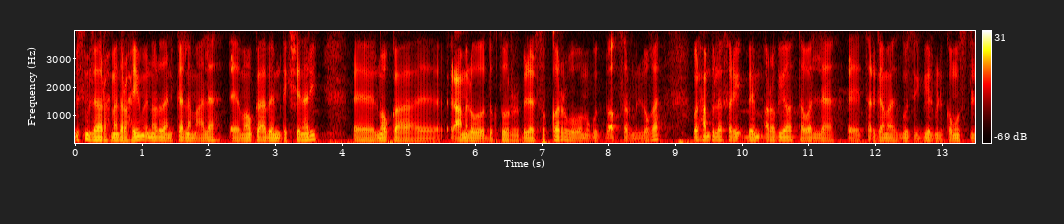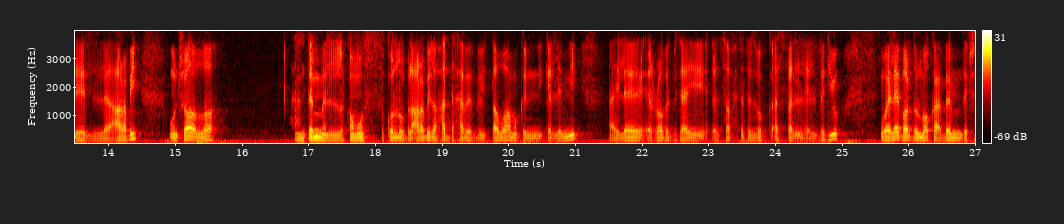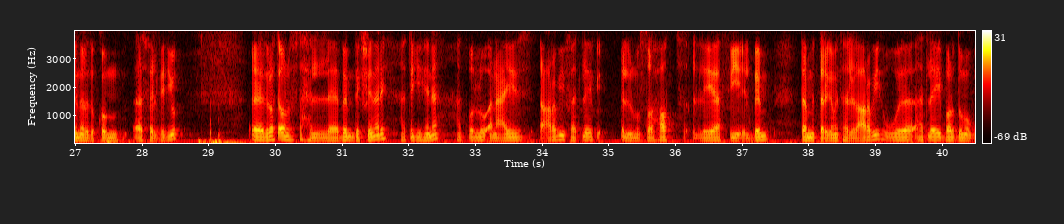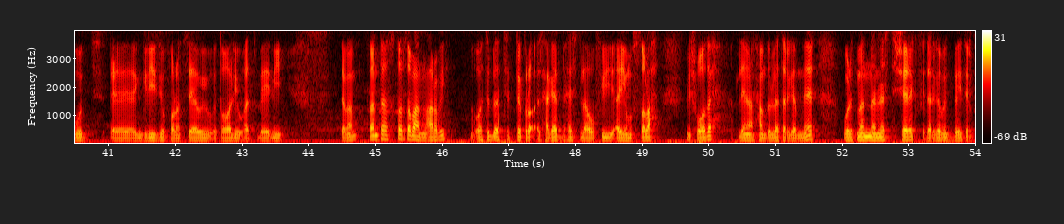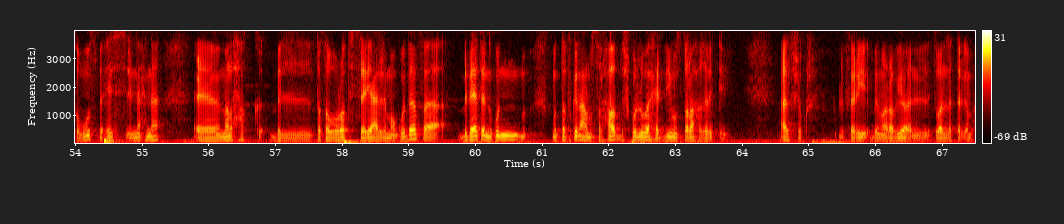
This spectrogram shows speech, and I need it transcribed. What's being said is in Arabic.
بسم الله الرحمن الرحيم. النهارده هنتكلم على آه، موقع بيم ديكشنري آه، الموقع آه، عمله الدكتور بلال سكر وهو موجود بأكثر من لغة. والحمد لله فريق بيم عربية تولى ترجمة جزء كبير من القاموس للعربي. وإن شاء الله هنتم القاموس كله بالعربي. لو حد حابب يتطوع ممكن يكلمني. هيلاقي الرابط بتاعي صفحة الفيسبوك أسفل الفيديو. وهيلاقي برضو الموقع BIM Dictionary dot com أسفل الفيديو. دلوقتي أول ما تفتح ال BIM Dictionary هتيجي هنا هتقول له أنا عايز عربي فهتلاقي المصطلحات اللي هي في ال BIM تم ترجمتها للعربي وهتلاقي برضو موجود آه، إنجليزي وفرنساوي وإيطالي وأسباني. تمام؟ فأنت هتختار طبعا العربي وهتبدأ تقرأ الحاجات بحيث لو في أي مصطلح مش واضح هتلاقينا الحمد لله ترجمناه ونتمنى الناس تشارك في ترجمة بقية القاموس بحيث إن إحنا آه، نلحق بالتطورات السريعة اللي موجودة. فبداية نكون متفقين على المصطلحات مش كل واحد ليه مصطلح غير التاني. ألف شكر لفريق بمرابيا اللي تولى الترجمة.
